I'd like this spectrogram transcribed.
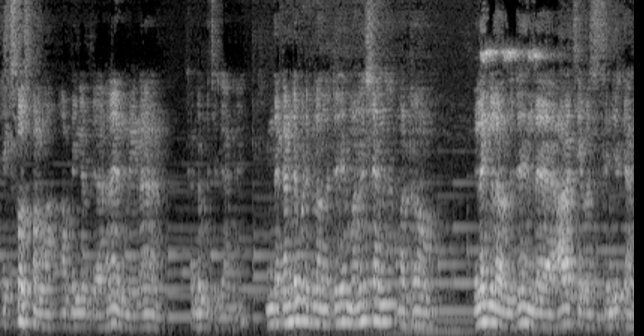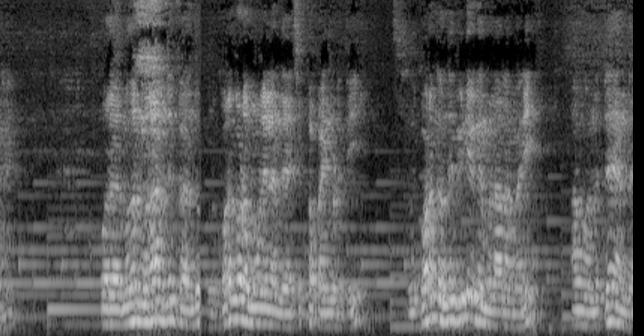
எக்ஸ்போஸ் பண்ணலாம் அப்படிங்கிறதுக்காக தான் இது மெயினாக கண்டுபிடிச்சிருக்காங்க. இந்த கண்டுபிடிப்பில் வந்துட்டு மனுஷங்க மற்றும் விலங்குகளை வந்துட்டு இந்த ஆராய்ச்சியை ஃபஸ்ட் செஞ்சுருக்காங்க. ஒரு முதல் முறை வந்து இப்போ வந்து ஒரு குரங்கோட மூலையில் அந்த சிப்பை பயன்படுத்தி அந்த குரங்கு வந்து வீடியோ கேம் விளாட்ற மாதிரி அவங்க வந்துட்டு அந்த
